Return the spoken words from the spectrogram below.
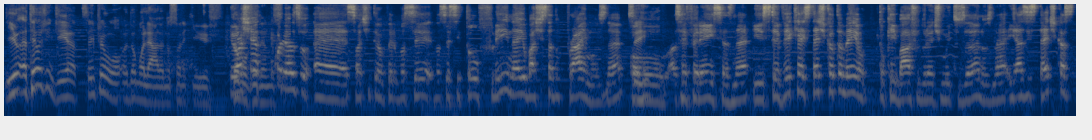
e eu, até hoje em dia, sempre eu, eu, dou uma olhada no Sonic Youth. Eu achei no... curioso, é, só te interromper, você, você citou o Flea, né, e o baixista do Primus, né, como Sim. as referências, né, e você vê que a estética eu também, eu toquei baixo durante muitos anos, né, e as estéticas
